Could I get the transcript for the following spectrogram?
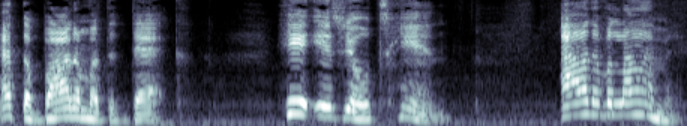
at the bottom of the deck. Here is your 10. Out of alignment.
